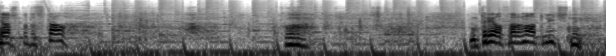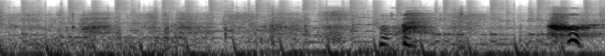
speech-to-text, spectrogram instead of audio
я уж подустал. О, материал все равно отличный. Фух.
